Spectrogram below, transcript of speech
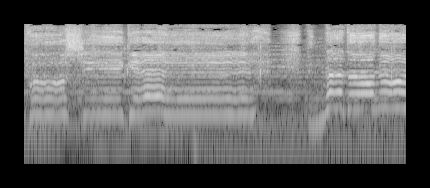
눈부시게 빛나던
